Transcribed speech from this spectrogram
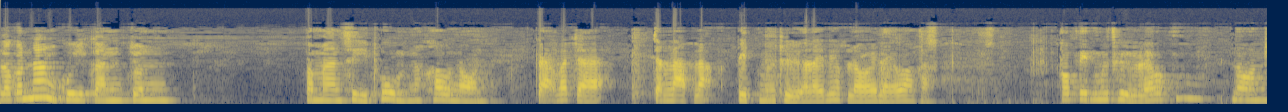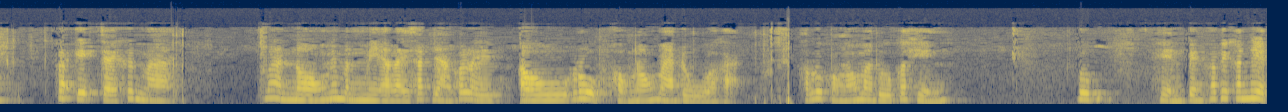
เราก็นั่งคุยกันจนประมาณสี่ทุ่มนะเข้านอน กะว่าจะจะหลับละ ปิดมือถืออะไรเรียบร้อยแล้วอะค่ะ พอปิดมือถือแล้วนอนก็เอะใจขึ้นมา ว่าน้องเนี่ยมันมีอะไรสักอย่างก็เลยเอารูปของน้องมาดูอะค่ะเอารูปของน้องมาดูก็เห็น รูปเห็นเป็นพระพิฆเนศ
